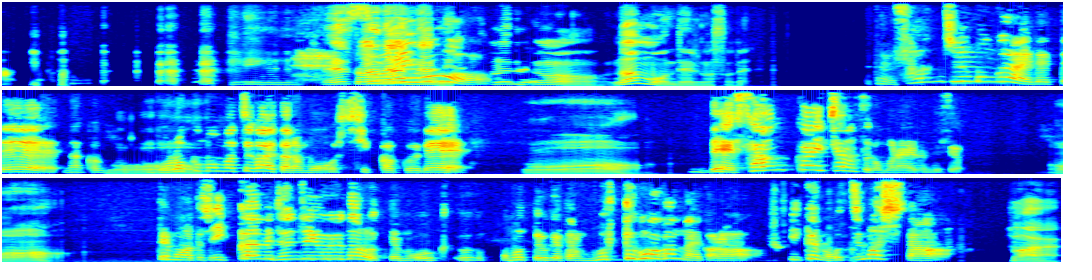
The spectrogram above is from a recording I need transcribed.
え、それそれ何何をそれで、うん。何問出るのそれ？30問ぐらい出て、なんか5、おー6問間違えたらもう失格で、おー。で、3回チャンスがもらえるんですよ。おでも私1回目全然余裕だろうってもううう思って受けたら全くわかんないから、1回目落ちました。ー。は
